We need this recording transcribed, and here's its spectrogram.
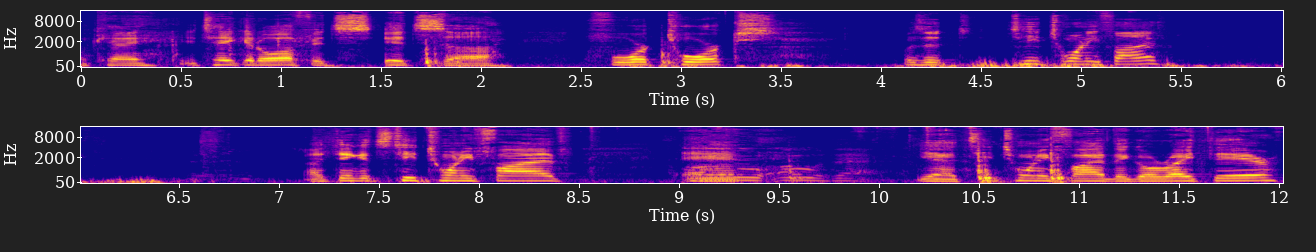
Okay, you take it off, it's, it's uh, four Torx. Was it T25? I think it's T25. And, oh, oh, that. Yeah, T25, they go right there.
